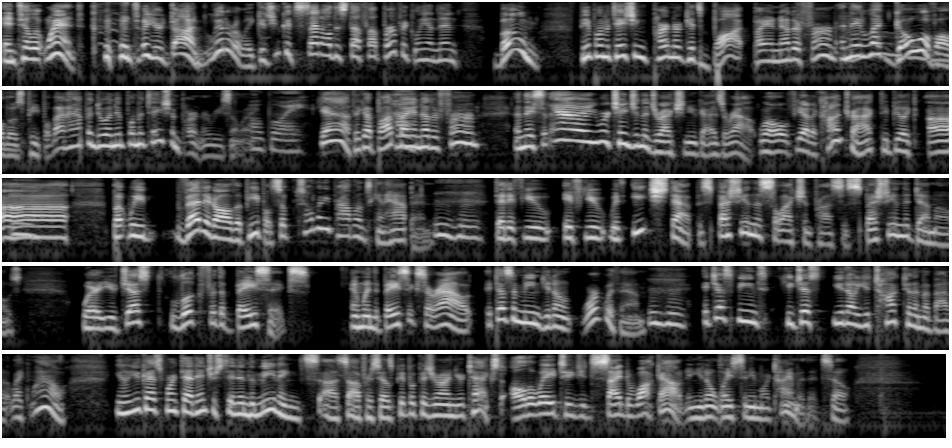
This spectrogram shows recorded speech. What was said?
until it went, until you're done, literally. Because you could set all this stuff up perfectly and then boom, the implementation partner gets bought by another firm and they let go of all those people. That happened to an implementation partner recently. Oh boy. Yeah, they got bought by another firm and they said, ah, you were changing the direction. You guys are out. Well, if you had a contract, they'd be like, uh, but we vetted all the people. So, so many problems can happen Mm-hmm. that if you, if you, with each step, especially in the selection process, especially in the demos, where you just look for the basics. And when the basics are out, it doesn't mean you don't work with them. Mm-hmm. It just means you just, you know, you talk to them about it like, wow, you know, you guys weren't that interested in the meeting, uh, software salespeople, because you're on your text all the way to you decide to walk out and you don't waste any more time with it. So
